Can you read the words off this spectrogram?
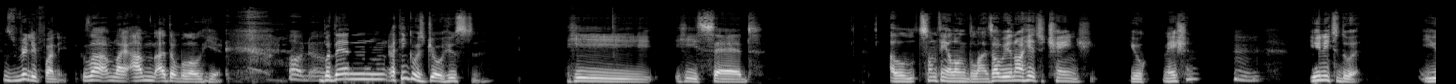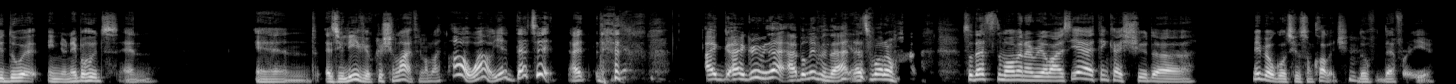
it was really funny because I'm like I'm I don't belong here. Oh no. But then I think it was Joel Houston. He he said a- something along the lines, "Oh, we're not here to change your nation. Hmm. You need to do it. You do it in your neighborhoods and and as you live your Christian life." And I'm like, "Oh wow, yeah, that's it. I I, I agree with that. I believe in that. Yeah. That's what I." want. So that's the moment I realized, yeah, I think I should. uh Maybe I'll go to some college, Mhm. do that for a year,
